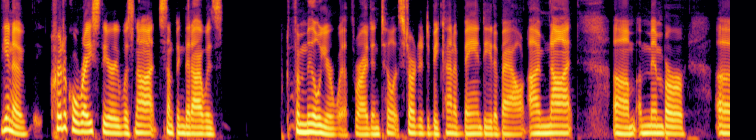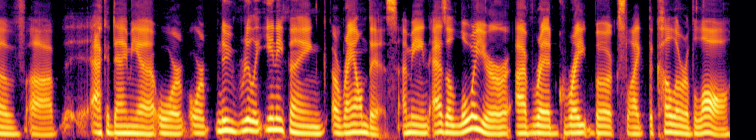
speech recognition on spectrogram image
you know, critical race theory was not something that I was familiar with, right, until it started to be kind of bandied about. I'm not um, a member of uh, academia or or knew really anything around this. I mean, as a lawyer, I've read great books like The Color of Law,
